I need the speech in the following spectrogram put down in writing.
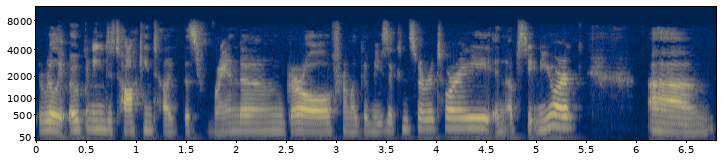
They're really opening to talking to like this random girl from like a music conservatory in upstate New York. Um,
